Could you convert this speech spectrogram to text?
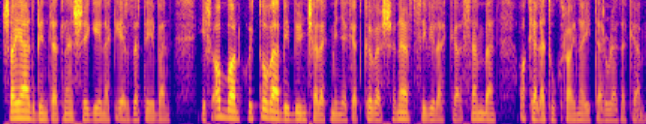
saját büntetlenségének érzetében, és abban, hogy további bűncselekményeket kövessen el civilekkel szemben a kelet-ukrajnai területeken.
